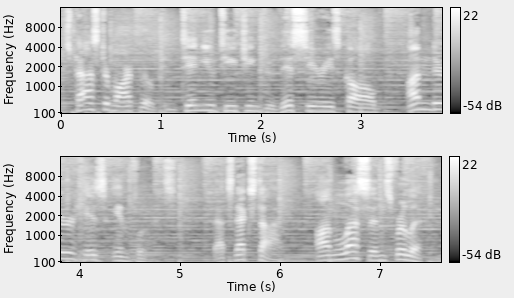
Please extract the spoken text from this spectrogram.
as Pastor Mark will continue teaching through this series called Under His Influence. That's next time on Lessons for Living.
